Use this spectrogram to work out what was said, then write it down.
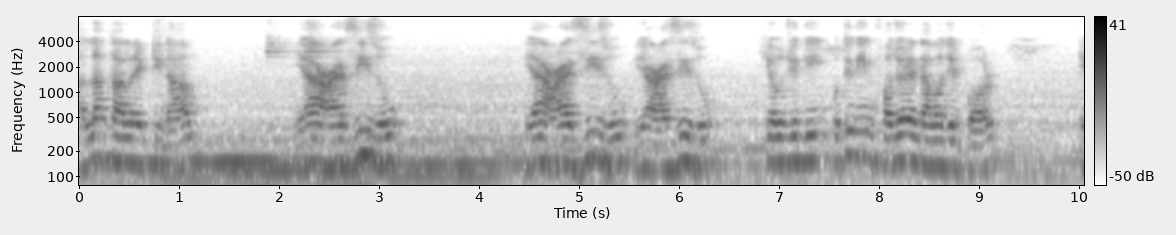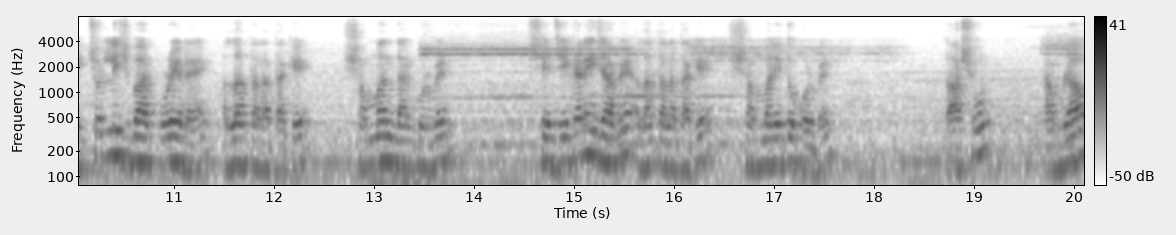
আল্লাহ তাআলার একটি নাম, ইয়া আজিজু ইয়া আজিজু ইয়া আজিজু, কেউ যদি প্রতিদিন ফজরের নামাজের পর একচল্লিশ বার পড়ে নেয়, আল্লাহ তালা তাকে সম্মান দান করবেন। সে যেখানেই যাবে, আল্লাহ তাআলা তাকে সম্মানিত করবেন। তো আসুন, আমরাও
